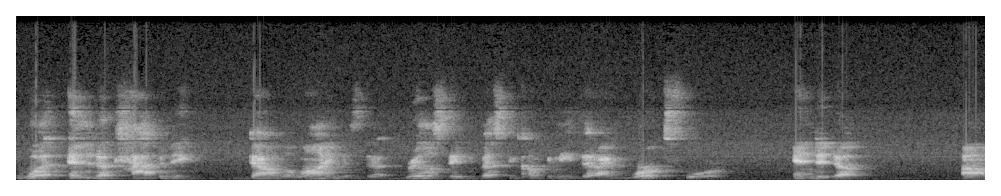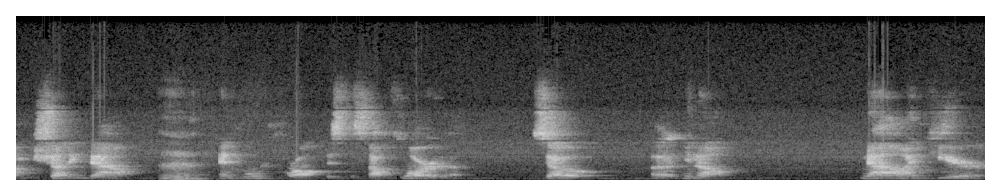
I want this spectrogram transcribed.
what ended up happening down the line is that real estate investing company that I worked for ended up um, shutting down Mm. and moved our office to South Florida. So, uh, you know, now I'm here.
